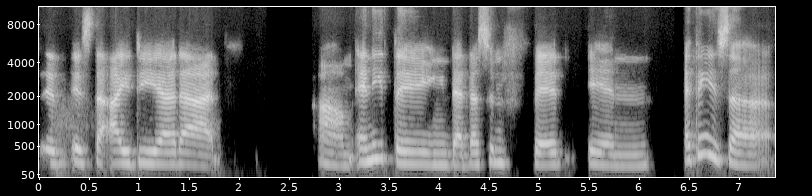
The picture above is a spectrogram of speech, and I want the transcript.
It, it's the idea that um anything that doesn't fit in i think it's a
